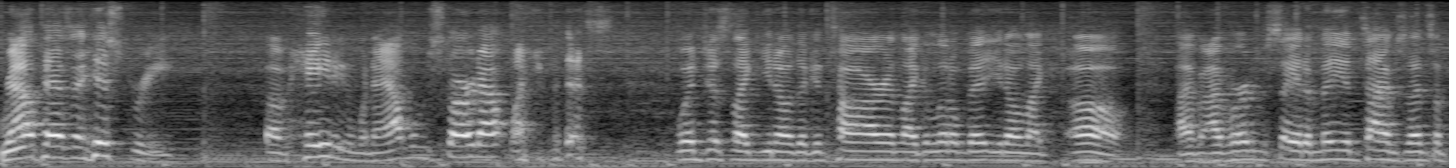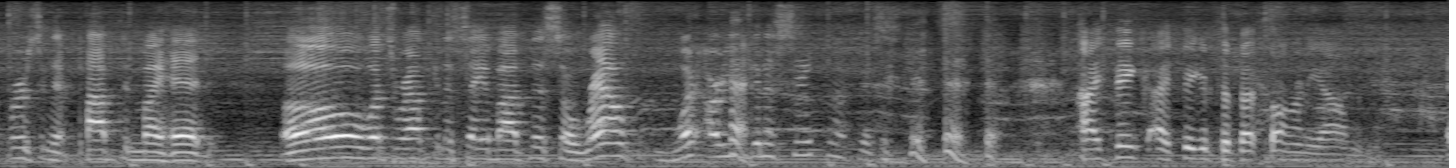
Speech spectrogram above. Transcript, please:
Ralph has a history of hating when albums start out like this, with just like you know the guitar and like a little bit, you know, like oh, I've I've heard him say it a million times. So that's the first thing that popped in my head. Oh, what's Ralph gonna say about this? So Ralph, what are you gonna say about this? I think I think it's the best song on the album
